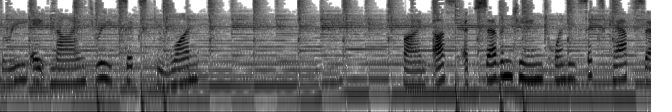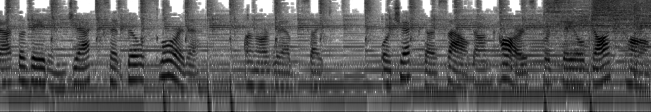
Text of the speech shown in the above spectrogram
389 3621 Find us at 1726 Cassat Ave in Jacksonville, Florida on our website or check us out on carsforsale.com.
